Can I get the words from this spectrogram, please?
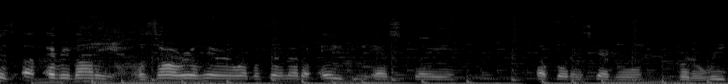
is up, everybody? Azario here, and welcome to another ADS Play uploading schedule for the week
